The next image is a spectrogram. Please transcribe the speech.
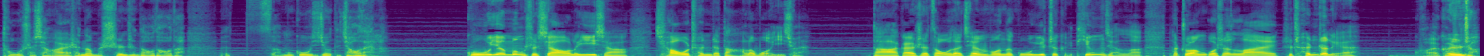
都是像艾神那么神神叨叨的，咱们估计就得交代了。古烟梦是笑了一下，悄嗔着打了我一拳。大概是走在前方的古一直给听见了，他转过身来，是沉着脸：“快跟上。”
